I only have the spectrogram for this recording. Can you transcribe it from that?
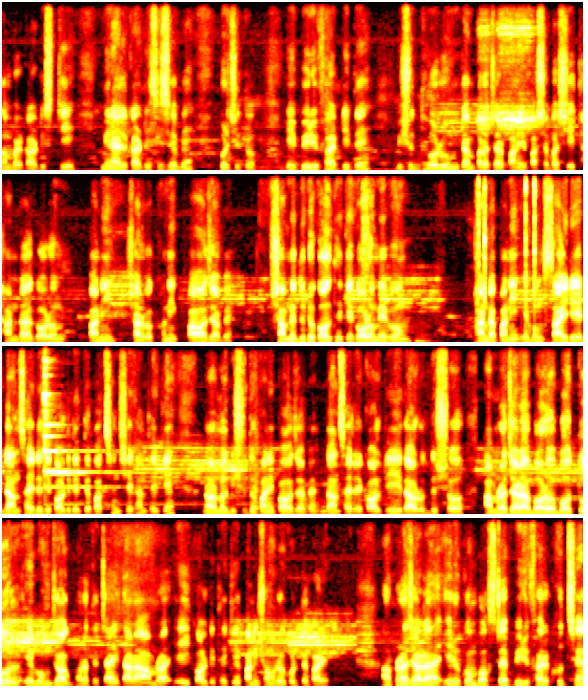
নাম্বার কার্টিজটি মিনারেল কার্টিজ হিসেবে পরিচিত। এই পিউরিফায়ারটিতে বিশুদ্ধ রুম টেম্পারেচার পানির পাশাপাশি ঠান্ডা, গরম পানি সার্বক্ষণিক পাওয়া যাবে। সামনের দুটো কল থেকে গরম এবং ঠান্ডা পানি এবং সাইডে ডান সাইডে যে কলটি দেখতে পাচ্ছেন, সেখান থেকে নর্মাল বিশুদ্ধ পানি পাওয়া যাবে। ডান সাইডের কলটি দেওয়ার উদ্দেশ্য, আমরা যারা বড় বোতল এবং জগ ভরাতে চাই, তারা আমরা এই কলটি থেকে পানি সংগ্রহ করতে পারি। আপনারা যারা এরকম বক্স টাইপ পিউরিফায়ার খুঁজছেন,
